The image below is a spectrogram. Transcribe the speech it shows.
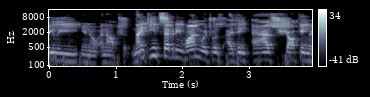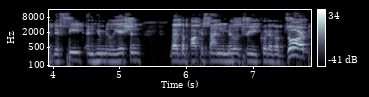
really, you know, an option. 1971, which was, I think, as shocking a defeat and humiliation that the Pakistani military could have absorbed,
